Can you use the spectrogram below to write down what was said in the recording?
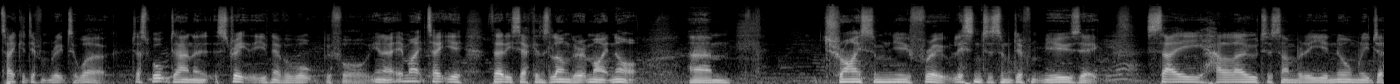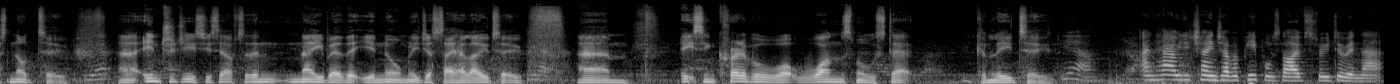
take a different route to work. Just walk down a street that you've never walked before. You know, it might take you 30 seconds longer. It might not. Um, try some new fruit. Listen to some different music. yeah Say hello to somebody you normally just nod to. Uh, introduce yourself to the neighbour that you normally just say hello to. Um, it's incredible what one small step can lead to. yeah and how you change other people's lives through doing that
